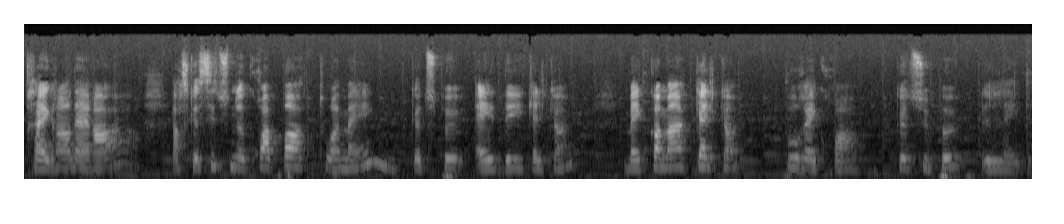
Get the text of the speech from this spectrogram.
très grande erreur, parce que si tu ne crois pas toi-même que tu peux aider quelqu'un, bien comment quelqu'un pourrait croire tu peux l'aider.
